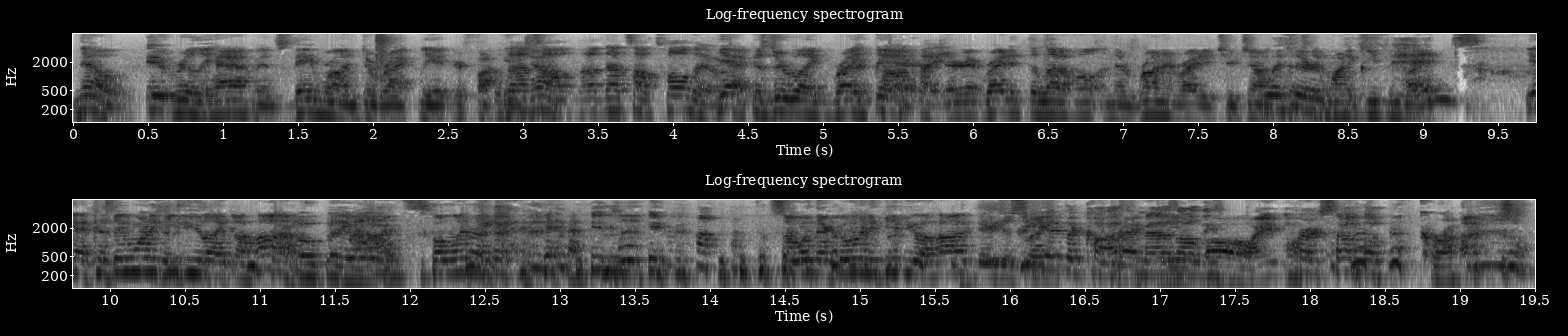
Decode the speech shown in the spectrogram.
No, it really happens. They run directly at your Well, fucking that's junk. how that's how tall they are. yeah, because they're like right They're there. cockeyed. They're right at the level, and they're running right at your junk With because their they want to keep you. Like, heads? Yeah, because they want to give you like a hug. Open They mouths. But when they, yeah. so when they're going to give you a hug, they're just you like get the costume has all these involved. bite marks on the crotch.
